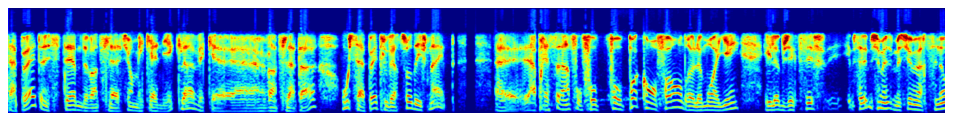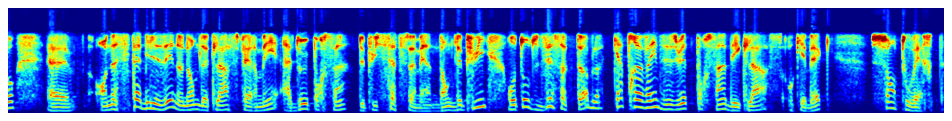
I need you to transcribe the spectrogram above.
ça peut être un système de ventilation mécanique là, avec euh, un ventilateur, ou ça peut être l'ouverture des fenêtres. Euh, après ça, il hein, faut, faut, pas confondre le moyen et l'objectif. Vous savez, monsieur Martineau, euh, on a stabilisé le nombre de classes fermées à 2% depuis sept semaines. Donc, depuis autour du 10 octobre, 98% des classes au Québec sont ouvertes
